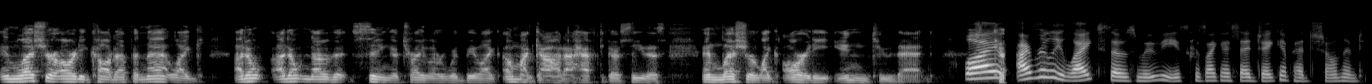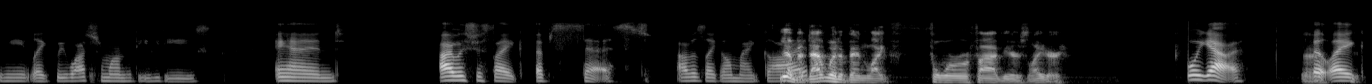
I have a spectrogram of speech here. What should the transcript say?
unless you're already caught up in that. Like, I don't, I don't know that seeing a trailer would be like, oh my god, I have to go see this, unless you're like already into that. Well, I I really liked those movies because, like I said, Jacob had shown them to me. Like we watched them on the DVDs, and I was just like obsessed. I was like, oh my god. Yeah, but that would have been like four or five years later. well, yeah, But like,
